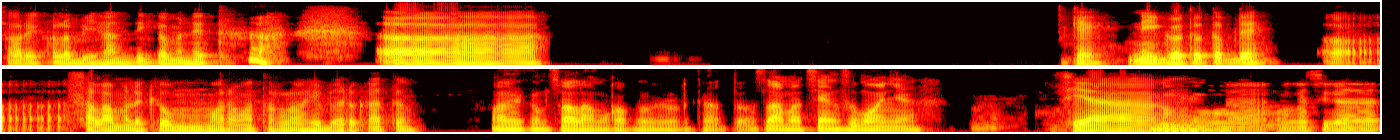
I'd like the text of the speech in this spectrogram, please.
Sorry kelebihan 3 menit. Eh, Oke, ini gue tutup deh. Eh, Assalamualaikum warahmatullahi wabarakatuh. Waalaikumsalam warahmatullahi wabarakatuh. Selamat siang semuanya. Siang. Iya, makasih Kak.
